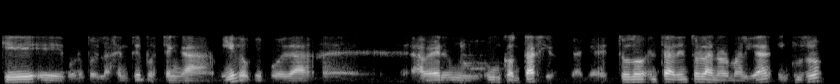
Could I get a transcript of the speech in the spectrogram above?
que eh, bueno pues la gente pues tenga miedo, que pueda eh, haber un, contagio, o sea, que todo entra dentro de la normalidad, incluso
